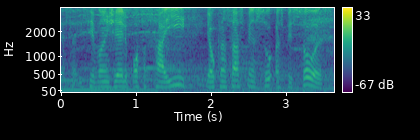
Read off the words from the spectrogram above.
essa, esse evangelho possa sair e alcançar as, as pessoas,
